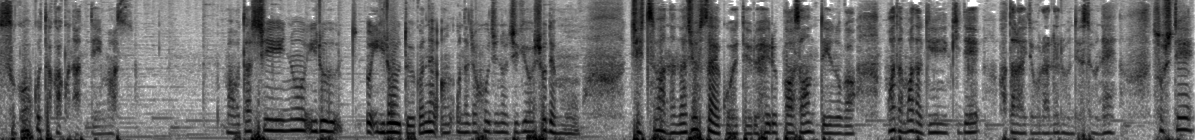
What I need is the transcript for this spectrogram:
すごく高くなっています。まあ、私のいるいるというかね同じ法人の事業所でも実は70歳を超えているヘルパーさんっていうのがまだまだ現役で働いておられるんですよね。そして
